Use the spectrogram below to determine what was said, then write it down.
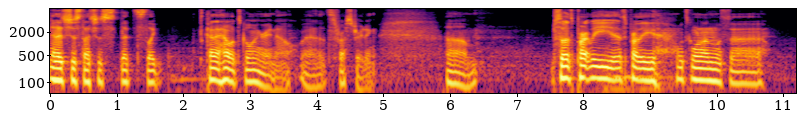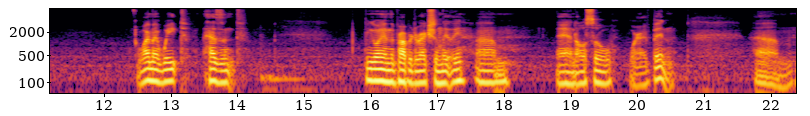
and it's just that's just that's like it's kind of how it's going right now, and it's frustrating. Um, so that's partly that's partly what's going on with uh, why my weight hasn't been going in the proper direction lately, um, and also where I've been. Um,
